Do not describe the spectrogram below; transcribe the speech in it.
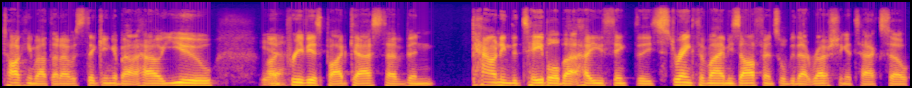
talking about that, I was thinking about how you yeah. on previous podcasts have been pounding the table about how you think the strength of Miami's offense will be that rushing attack. So,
